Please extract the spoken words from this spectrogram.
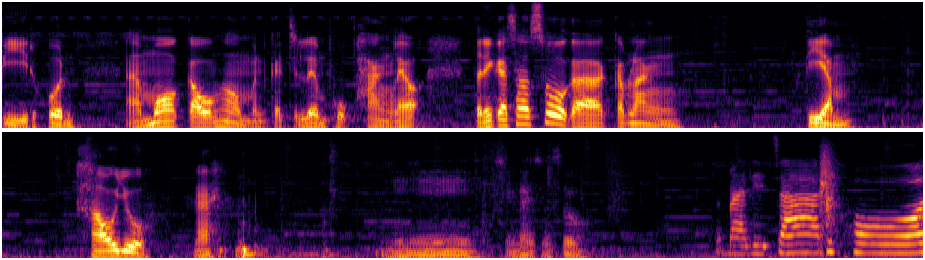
ปีทุกคนอ่าหม้อเก่าของเฮามันก็จะเริ่มผุพังแล้ว ตอนนี้ก็เซาโซก็กำลังเตรียม เข้าอยู่นะนี่เสียงไรโซโซสบายดีจ้าทุกคน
